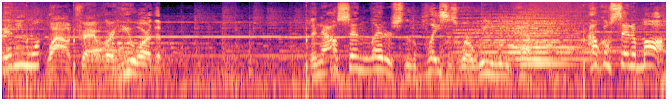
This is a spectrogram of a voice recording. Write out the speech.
anyone? Wow, traveler, you are the. Then I'll send letters to the places where we need help. I'll go send them off.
